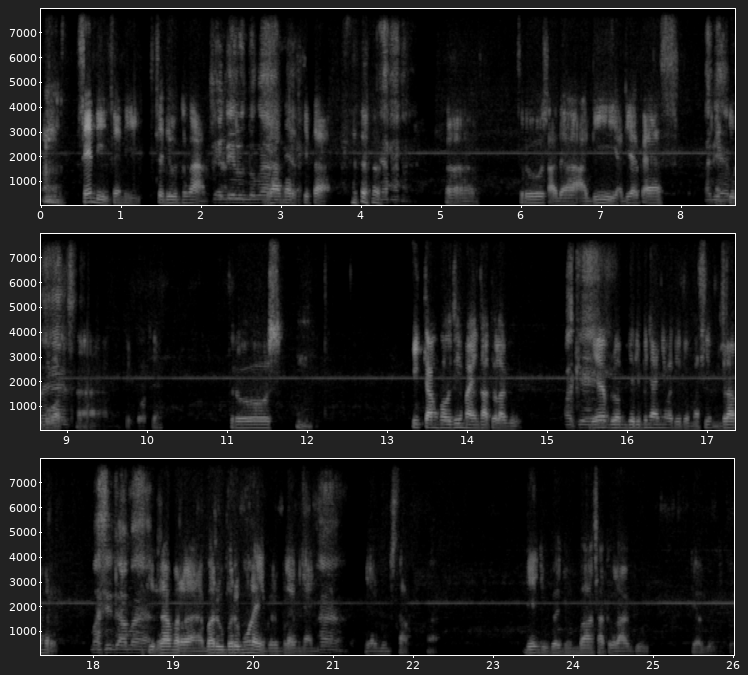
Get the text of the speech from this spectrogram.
Sandy, Sandy, Sandy Luntungan, Sandy Luntungan. drummer Ya. kita. Ya. terus ada Adi, Adi FS, Tadi main keyboard, MS. Ah, keyboard ya. Terus hmm, Ikang Fauzi main satu lagu. Oke. Dia belum jadi penyanyi waktu itu, masih drummer, Masih drama. masih drummer, ah, baru baru mulai, baru mulai menyanyi. Ah, di album staff. Nah, dia juga nyumbang satu lagu di album itu.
